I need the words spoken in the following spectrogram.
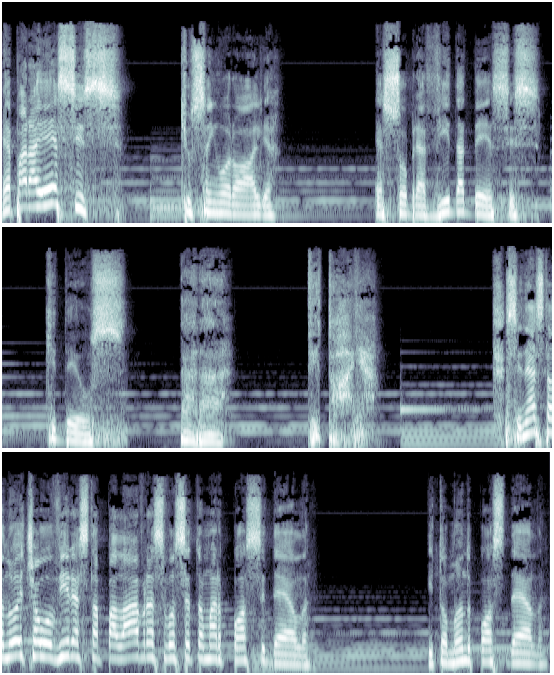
É para esses que o Senhor olha, é sobre a vida desses que Deus dará vitória. Se nesta noite, ao ouvir esta palavra, se você tomar posse dela, e tomando posse dela,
